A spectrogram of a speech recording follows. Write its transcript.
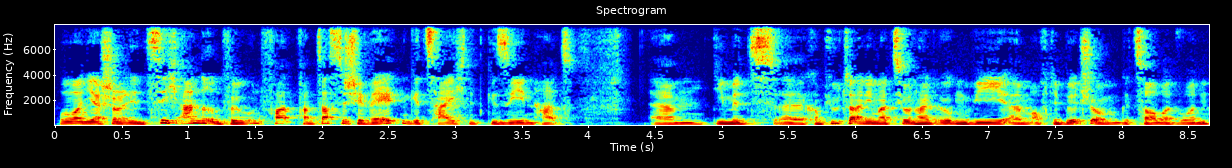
wo man ja schon in zig anderen Filmen fantastische Welten gezeichnet gesehen hat, ähm, die mit äh, Computeranimation halt irgendwie ähm, auf dem Bildschirm gezaubert wurden,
